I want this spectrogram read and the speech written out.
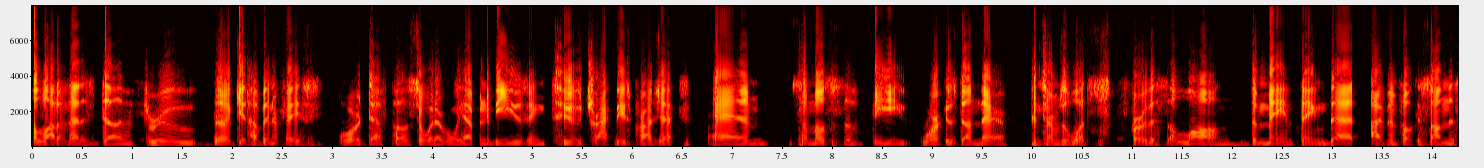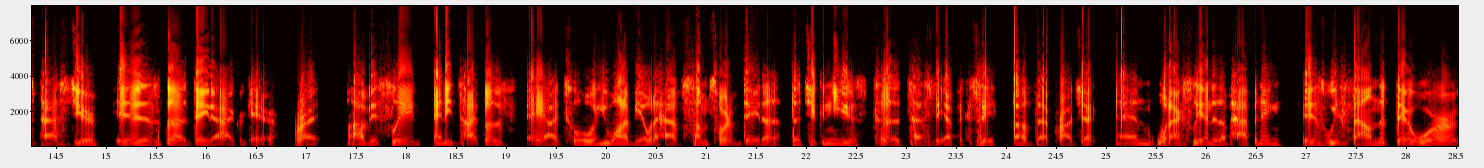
A lot of that is done through the GitHub interface or DevPost or whatever we happen to be using to track these projects. And so most of the work is done there. In terms of what's furthest along, the main thing that I've been focused on this past year is the data aggregator, right? Obviously, any type of AI tool, you want to be able to have some sort of data that you can use to test the efficacy of that project. And what actually ended up happening is we found that there were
